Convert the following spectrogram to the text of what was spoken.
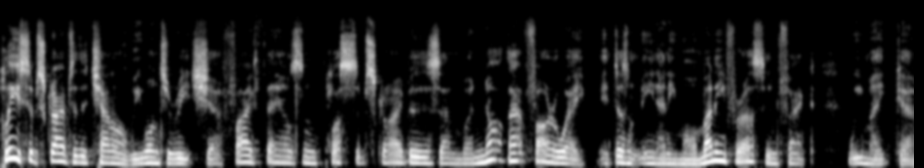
Please subscribe to the channel. We want to reach uh, 5,000 plus subscribers, and we're not that far away. It doesn't mean any more money for us. In fact, we make uh,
